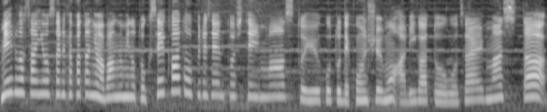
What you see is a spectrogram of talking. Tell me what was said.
メールが採用された方には番組の特製カードをプレゼントしていますということで今週もありがとうございました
